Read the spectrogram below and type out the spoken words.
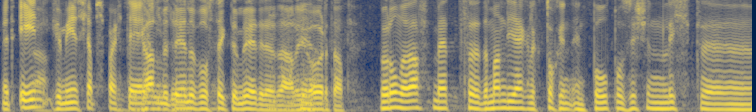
met één gemeenschapspartij. We gaan meteen een volstrekte meerderheid halen, je hoort dat. We ronden af met eh, de man die eigenlijk toch in, in pole position ligt, eh,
